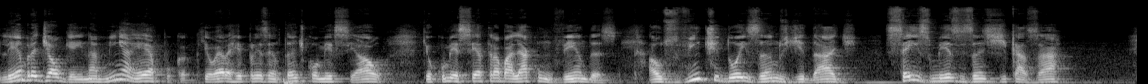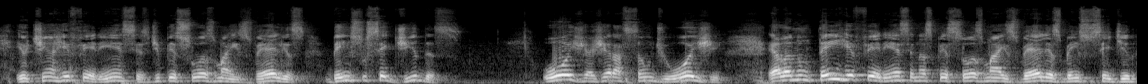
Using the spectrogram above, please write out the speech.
Lembra de alguém na minha época, que eu era representante comercial, que eu comecei a trabalhar com vendas aos 22 anos de idade, seis meses antes de casar. Eu tinha referências de pessoas mais velhas, bem-sucedidas. Hoje, a geração de hoje, ela não tem referência nas pessoas mais velhas, bem-sucedidas.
